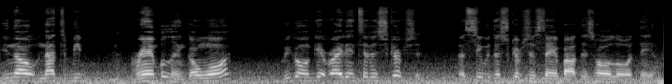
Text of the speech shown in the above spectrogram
you know, not to be ramble and go on, we're gonna get right into the scripture. Let's see what the scriptures say about this whole ordeal.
